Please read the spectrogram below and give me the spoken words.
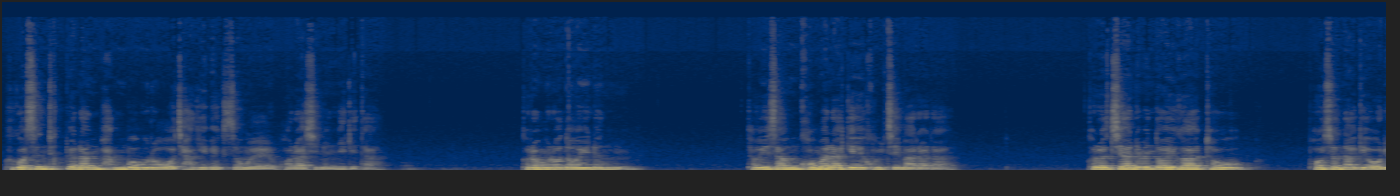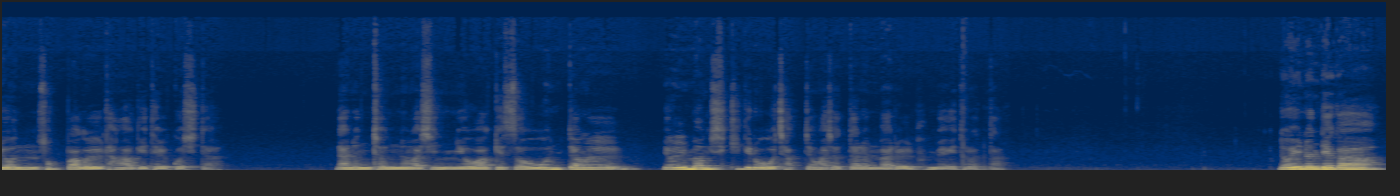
그것은 특별한 방법으로 자기 백성을 벌하시는 일이다. 그러므로 너희는 더 이상 거만하게 굴지 말아라. 그렇지 않으면 너희가 더욱 벗어나기 어려운 속박을 당하게 될 것이다. 나는 전능하신 여호와께서 온 땅을 멸망시키기로 작정하셨다는 말을 분명히 들었다. 너희는 내가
